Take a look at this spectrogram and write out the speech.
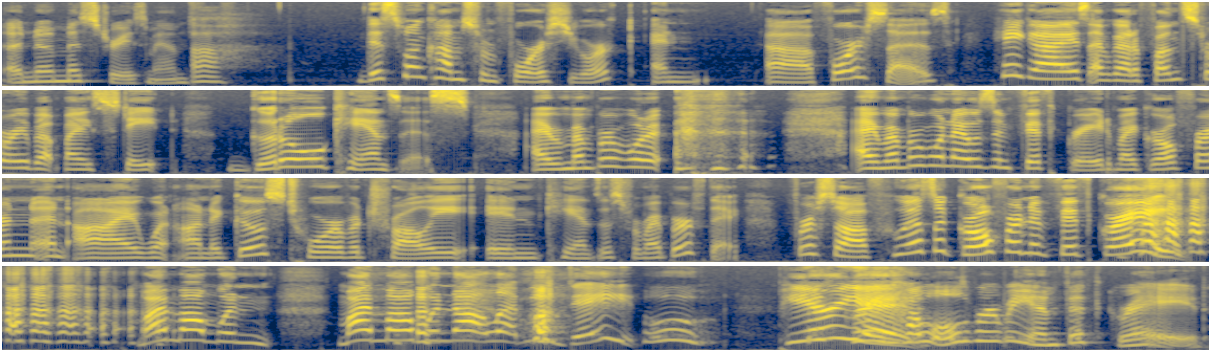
Yeah. Uh, no mysteries, man. Uh, this one comes from Forrest York, and uh, Forrest says, "Hey guys, I've got a fun story about my state, good old Kansas. I remember what I remember when I was in 5th grade, my girlfriend and I went on a ghost tour of a trolley in Kansas for my birthday. First off, who has a girlfriend in 5th grade? my mom wouldn't my mom would not let me date. Ooh, Period. How old were we in 5th grade?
